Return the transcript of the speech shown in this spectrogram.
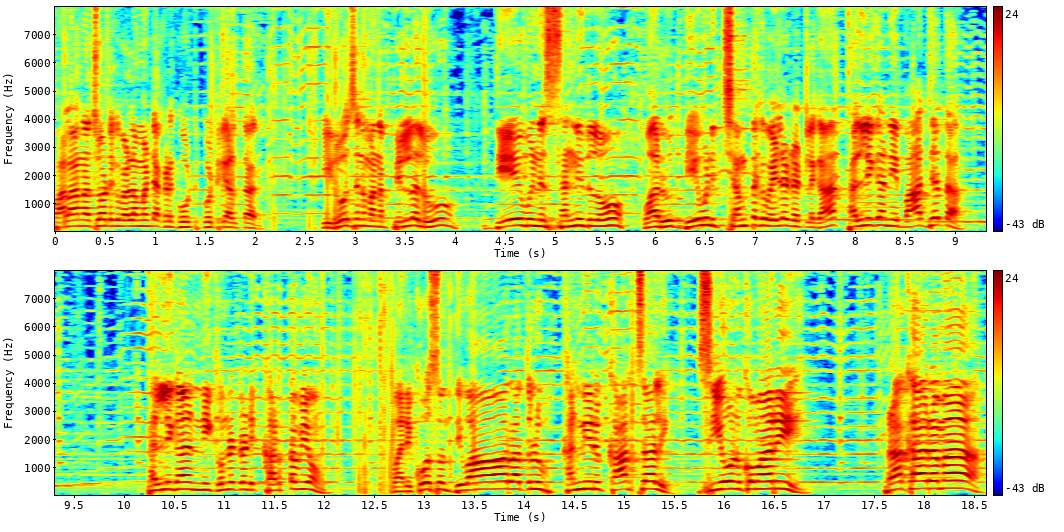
పలానా చోటుకి వెళ్ళమంటే అక్కడ కొట్టు కొట్టుకెళ్తారు ఈ రోజున మన పిల్లలు దేవుని సన్నిధిలో వారు దేవుని చెంతకు వెళ్ళేటట్లుగా తల్లిగా నీ బాధ్యత తల్లిగా నీకున్నటువంటి కర్తవ్యం వారి కోసం దివారాతులు కన్నీరు కార్చాలి. సియోను కుమారి ప్రాకారమా?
